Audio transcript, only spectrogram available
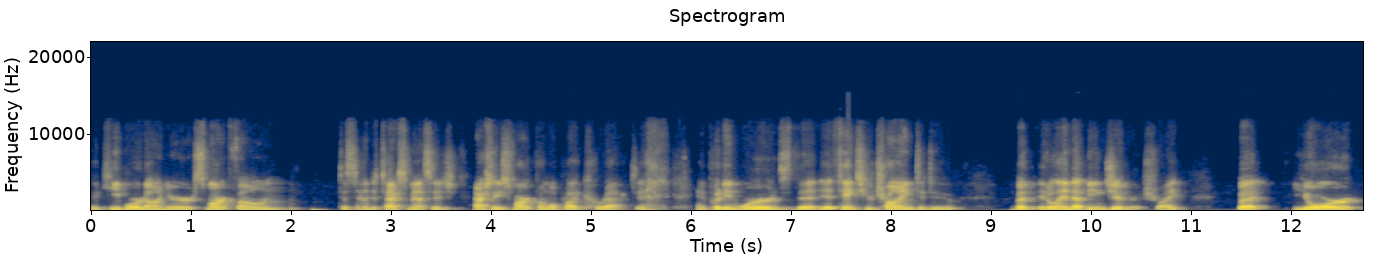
the keyboard on your smartphone to send a text message, actually, your smartphone will probably correct and put in words that it thinks you're trying to do, but it'll end up being gibberish, right? But your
